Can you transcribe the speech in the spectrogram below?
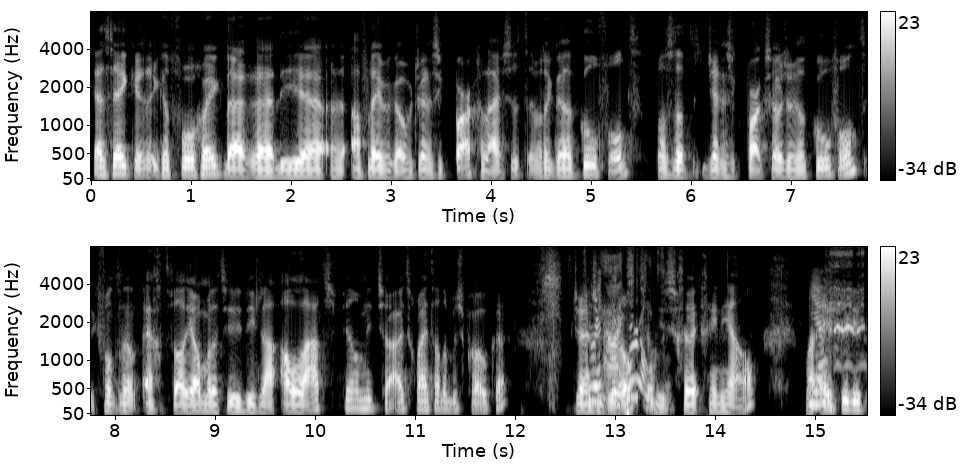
Jazeker, ik had vorige week naar eh, die eh, aflevering over Jurassic Park geluisterd. En wat ik dan heel cool vond, was dat Jurassic Park sowieso heel cool vond. Ik vond het dan echt wel jammer dat jullie die la- allerlaatste film niet zo uitgebreid hadden besproken. Jurassic World, World. die is ge- geniaal. Maar Ja. een, van jullie,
